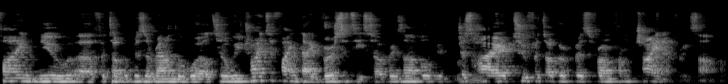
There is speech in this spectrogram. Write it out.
find new uh, photographers around the world. So we try to find diversity. So for example, we just Mhm. hired two photographers from, from China, for example.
